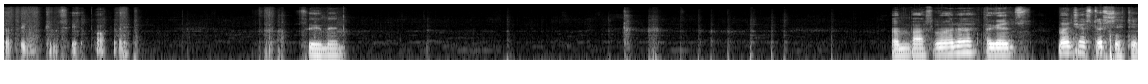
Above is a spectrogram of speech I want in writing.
Don't think you can see it properly. Zoom in. And Barcelona against Manchester City.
